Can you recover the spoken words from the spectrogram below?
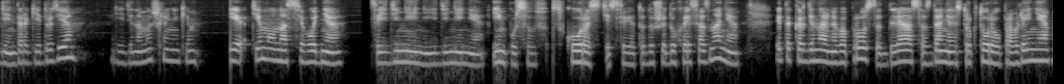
день, дорогие друзья, единомышленники. И тема у нас сегодня соединение, единение импульсов скорости света души, духа и сознания. Это кардинальный вопрос для создания структуры управления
